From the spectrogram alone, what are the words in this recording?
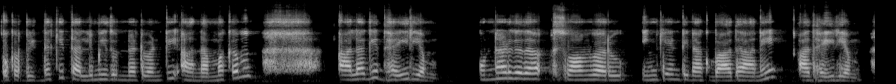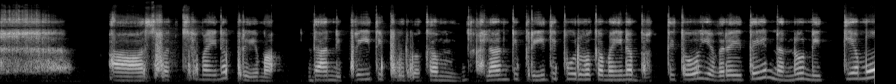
ఒక బిడ్డకి తల్లి మీద ఉన్నటువంటి ఆ నమ్మకం అలాగే ధైర్యం. ఉన్నాడు కదా స్వామివారు ఇంకేంటి నాకు బాధ అని ఆ ధైర్యం ఆ స్వచ్ఛమైన ప్రేమ. దాన్ని ప్రీతిపూర్వకం. అలాంటి ప్రీతిపూర్వకమైన భక్తితో ఎవరైతే నన్ను నిత్యము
